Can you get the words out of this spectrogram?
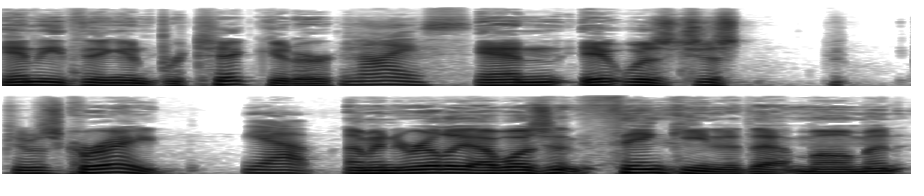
anything in particular Nice. and it was just it was great Yeah. i mean really i wasn't thinking at that moment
